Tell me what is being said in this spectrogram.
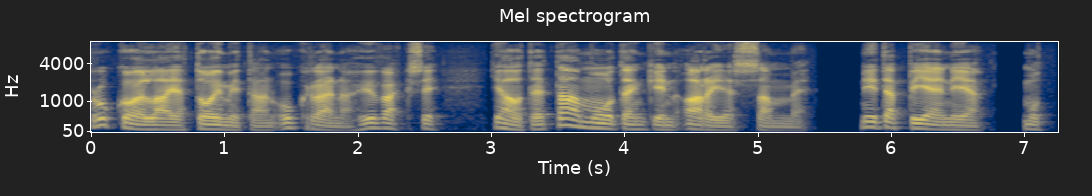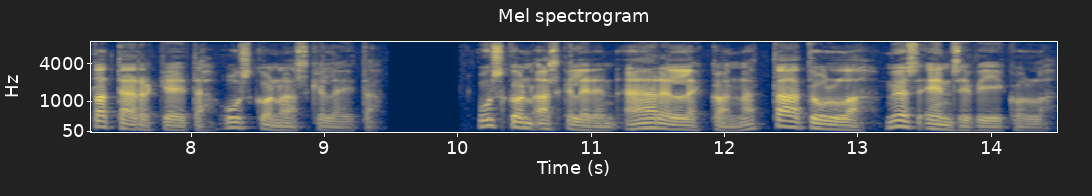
rukoillaan ja toimitaan Ukraina hyväksi ja otetaan muutenkin arjessamme niitä pieniä, mutta tärkeitä uskonaskeleita. Uskon askeleiden äärelle kannattaa tulla myös ensi viikolla.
